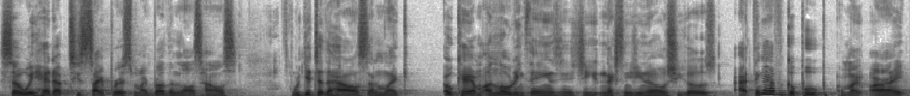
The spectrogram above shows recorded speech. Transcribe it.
So we head up to Cypress, my brother-in-law's house. We get to the house, and I'm like, okay, I'm unloading things, and she, next thing you know, she goes, I think I have to go poop. I'm like, all right,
